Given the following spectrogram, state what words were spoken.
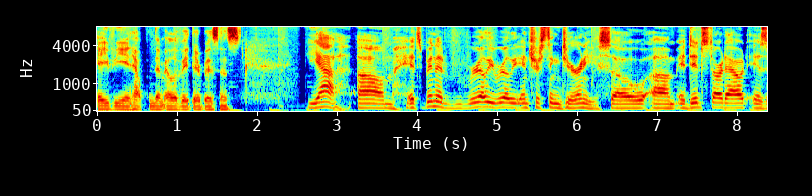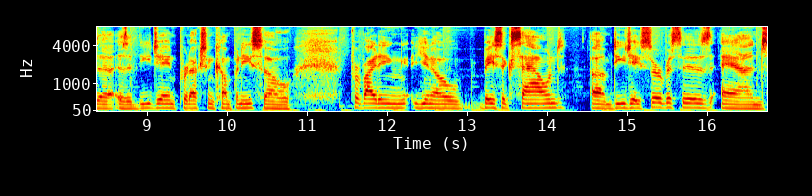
AV and helping them elevate their business. Yeah, um, it's been a really, really interesting journey. So um, it did start out as a as a DJ and production company, so providing you know basic sound um, DJ services and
